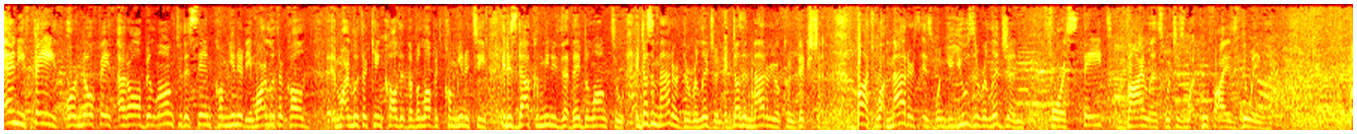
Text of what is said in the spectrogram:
any faith or no faith at all belong to the same community. Martin Luther called uh, Martin Luther King called it the beloved community. It is that community that they belong to. It doesn't matter their religion. It doesn't matter your conviction. But what matters is when you use a religion for state violence, which is what Kufa is doing here.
